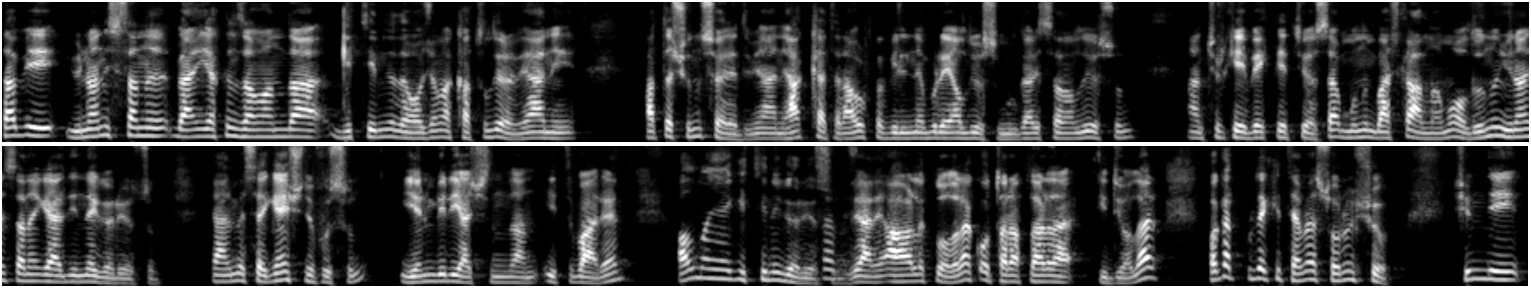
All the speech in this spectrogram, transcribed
tabii Yunanistan'ı ben yakın zamanda gittiğimde de hocama katılıyorum. Yani Hatta şunu söyledim yani hakikaten Avrupa Birliği'ne buraya alıyorsun, Bulgaristan alıyorsun. Hani Türkiye'yi bekletiyorsan bunun başka anlamı olduğunu Yunanistan'a geldiğinde görüyorsun. Yani mesela genç nüfusun 21 yaşından itibaren Almanya'ya gittiğini görüyorsunuz. Tabii. Yani ağırlıklı olarak o taraflarda gidiyorlar. Fakat buradaki temel sorun şu. Şimdi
